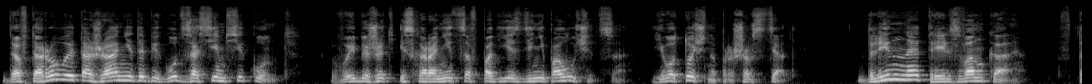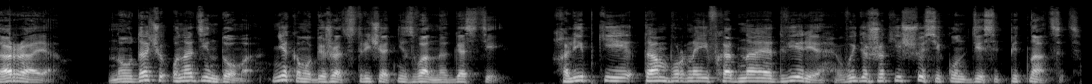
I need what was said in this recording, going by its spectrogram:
До второго этажа они добегут за семь секунд. Выбежать и схорониться в подъезде не получится. Его точно прошерстят. Длинная трель звонка. Вторая. На удачу он один дома, некому бежать встречать незваных гостей. Хлипкие тамбурная и входная двери выдержат еще секунд 10-15.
